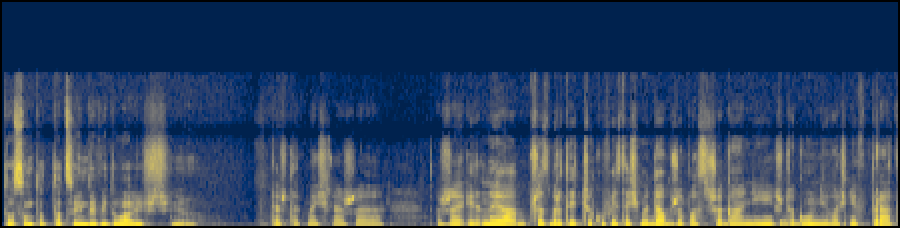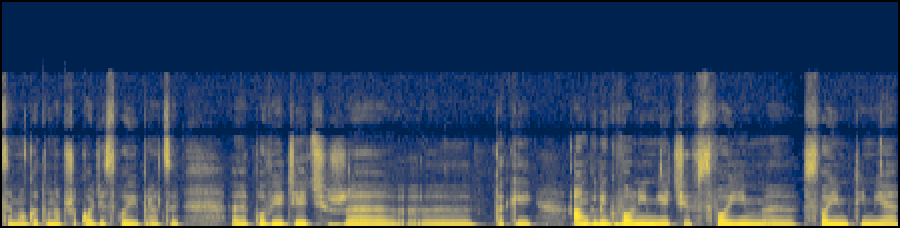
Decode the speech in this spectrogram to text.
to są tacy indywidualiści, nie? Też tak myślę, że, że no ja, przez Brytyjczyków jesteśmy dobrze postrzegani, szczególnie właśnie w pracy. Mogę tu na przykładzie swojej pracy e, powiedzieć, że e, taki Anglik woli mieć w swoim, e, w swoim teamie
